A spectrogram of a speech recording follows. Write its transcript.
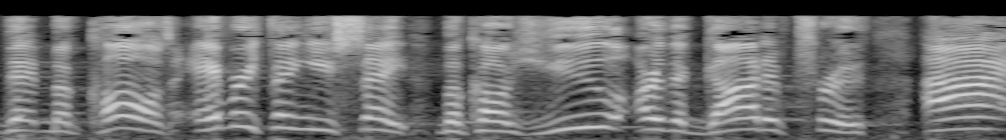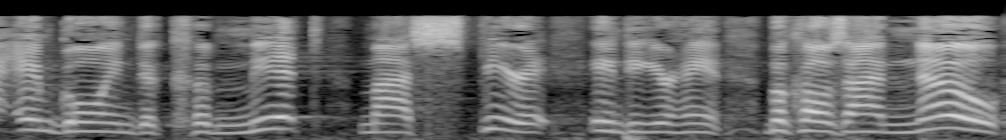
that because everything you say, because you are the God of truth, I am going to commit my spirit into your hand. Because I know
